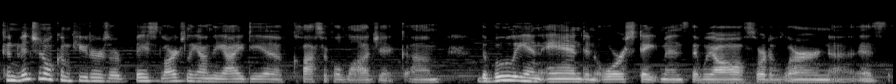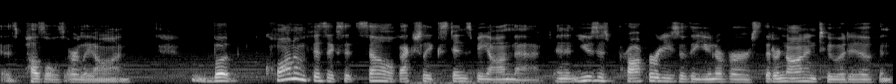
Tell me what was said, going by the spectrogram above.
conventional computers are based largely on the idea of classical logic. Um, the Boolean and and or statements that we all sort of learn uh, as, as puzzles early on. But quantum physics itself actually extends beyond that, and it uses properties of the universe that are non intuitive and,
